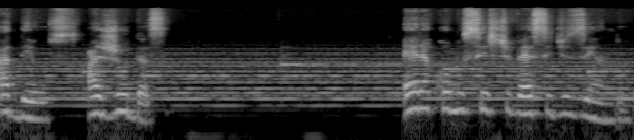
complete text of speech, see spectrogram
a Deus, a Judas. Era como se estivesse dizendo:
